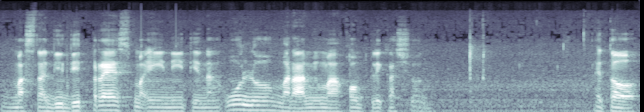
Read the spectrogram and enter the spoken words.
mas nadidepress, mainitin ng ulo, maraming mga komplikasyon. Ito,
